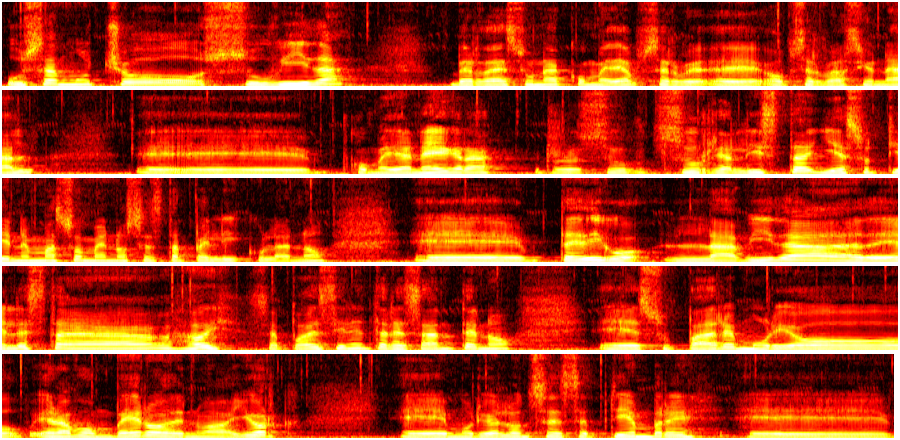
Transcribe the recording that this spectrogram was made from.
usa mucho su vida, ¿verdad? Es una comedia eh, observacional. Eh, comedia negra, surrealista, y eso tiene más o menos esta película, ¿no? te digo, la vida de él está, se puede decir interesante, ¿no? su padre murió, era bombero de Nueva York, eh, murió el 11 de septiembre eh,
